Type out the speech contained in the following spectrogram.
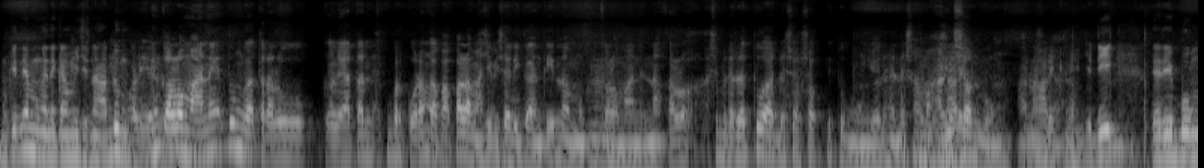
Mungkin dia menggantikan Wijnaldum kali ya. Mungkin kalau Mane tuh nggak terlalu kelihatan berkurang nggak apa-apa lah masih bisa digantiin lah mungkin kalau Mane. Nah kalau sebenarnya tuh ada sosok itu Bung Jordan Henderson sama Alisson Bung. menarik nih. Jadi dari Bung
